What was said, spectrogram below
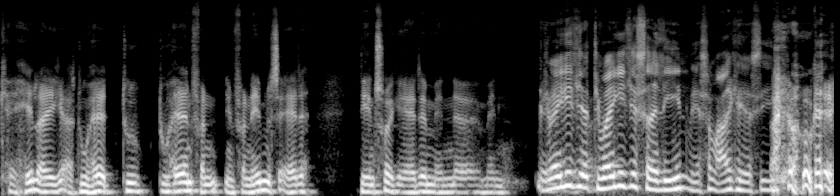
kan heller ikke... Altså, nu havde, du, du havde en, for, en fornemmelse af det, et indtryk af det, men... Øh, men Det var, ikke, jeg, det var ikke et, jeg sad alene med, så meget kan jeg sige. okay.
